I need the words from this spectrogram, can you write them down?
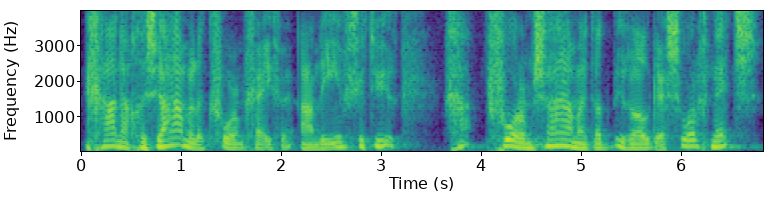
En ga nou gezamenlijk vormgeven aan de infrastructuur. Ga, vorm samen dat bureau des zorgnets.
